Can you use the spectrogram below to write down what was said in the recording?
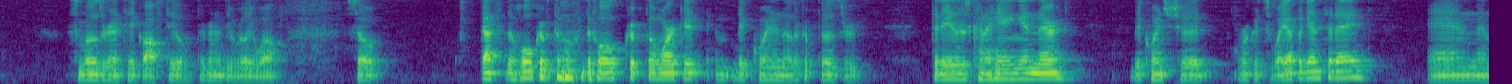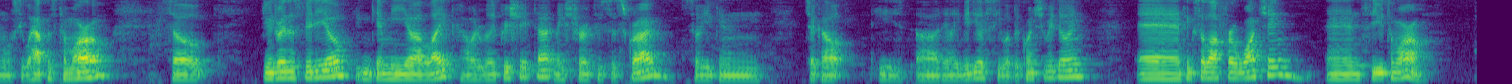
some of those are gonna take off too. They're gonna do really well. So that's the whole crypto the whole crypto market and bitcoin and other cryptos are today they're just kind of hanging in there. Bitcoin should work its way up again today and then we'll see what happens tomorrow. So if you enjoyed this video you can give me a like. I would really appreciate that. Make sure to subscribe so you can check out these uh, daily videos see what bitcoin should be doing. And thanks a lot for watching and see you tomorrow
